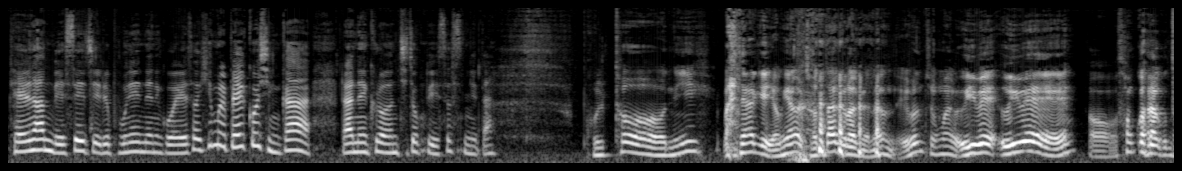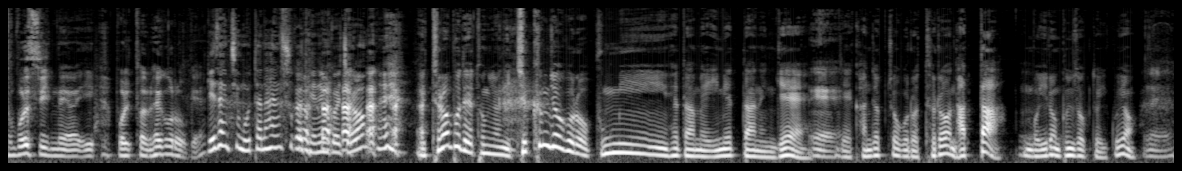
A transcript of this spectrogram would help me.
대난 메시지를 보내는 거에서 힘을 뺄 것인가라는 그런 지적도 있었습니다. 볼턴이 만약에 영향을 줬다 그러면은 이건 정말 의외 의외의 어, 성과라고도 볼 수 있네요. 이 볼턴 회고록에. 예상치 못한 한 수가 되는 거죠. 트럼프 대통령이 즉흥적으로 북미 회담에 임했다는 게 예. 이제 간접적으로 드러났다. 뭐 이런 분석도 있고요. 네.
